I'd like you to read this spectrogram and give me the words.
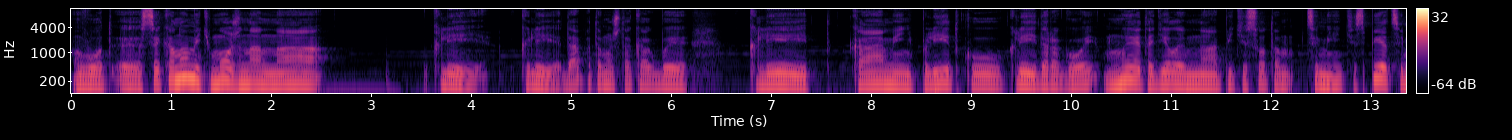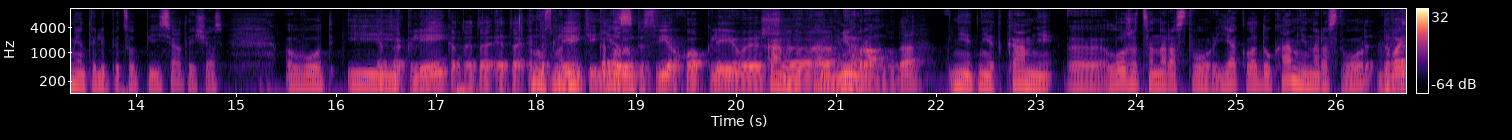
Вот. Э, сэкономить можно на клее, клее, да, потому что как бы клей, камень, плитку, клей дорогой. Мы это делаем на 500 цементе. Спеццемент или 550 сейчас. Вот, и... Это клей, это, это, ну, это смотрите, клей, которым я... ты сверху обклеиваешь камни, э, камни, мембрану, да? да? Нет, нет, камни э, ложатся на раствор. Я кладу камни на раствор. Давай,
